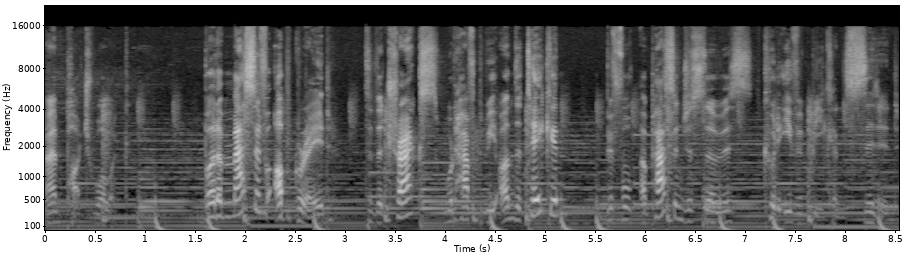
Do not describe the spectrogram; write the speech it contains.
and Patchewollock. But a massive upgrade to the tracks would have to be undertaken before a passenger service could even be considered.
